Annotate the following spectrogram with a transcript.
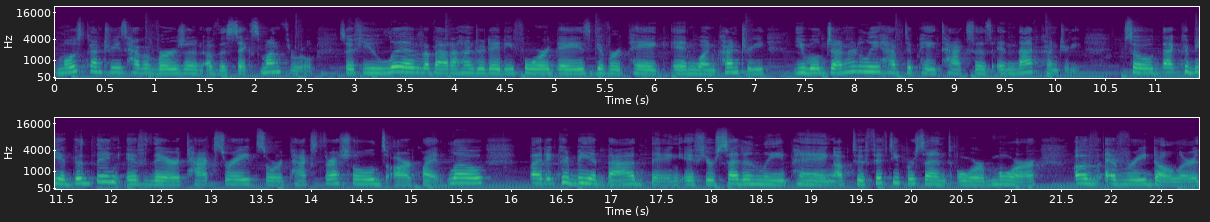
Most countries have a version of the six month rule. So if you live about 184 days, give or take, in one country, you will generally have to pay taxes in that country. So that could be a good thing if their tax rates or tax thresholds are quite low, but it could be a bad thing if you're suddenly paying up to 50% or more of every dollar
